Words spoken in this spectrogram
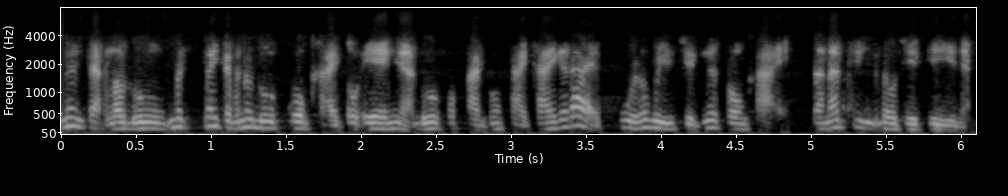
เนื่องจากเราดูไม่ไม่จำเป็นต้องดูโครงข่ายตัวเองเนี่ยดูผ่านโครงข่ายใครก็ได้ ผู้ต้องมีสิทธิ์เลือกโครงข่ายดังนั้นจริงโดทีทีเนี่ย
